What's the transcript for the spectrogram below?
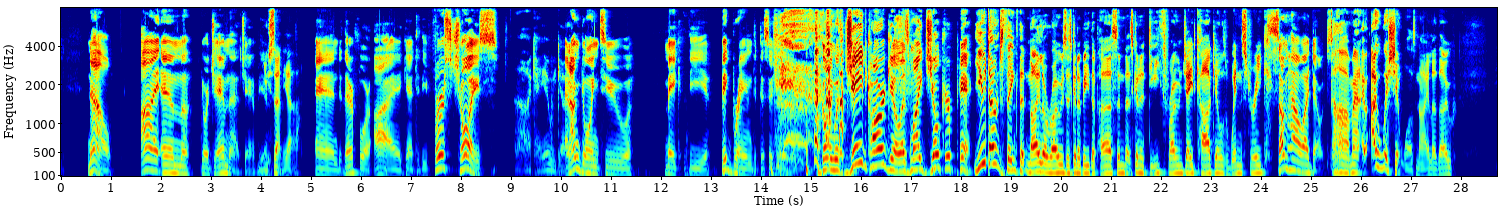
Now, I am your jam that champion, You certainly yeah. and therefore I get the first choice. Ah, okay, here we go. and I'm going to make the big brained decision going with Jade Cargill as my Joker pick. You don't think that Nyla Rose is going to be the person that's going to dethrone Jade Cargill's win streak? Somehow I don't. Oh man, I, I wish it was Nyla though.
